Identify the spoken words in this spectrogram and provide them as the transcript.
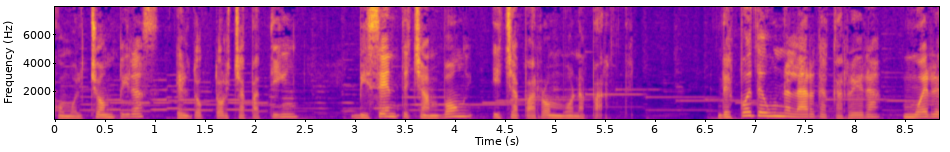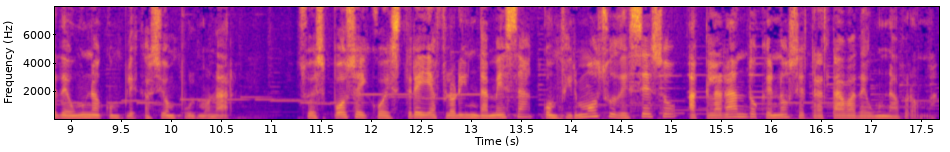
como el Chompiras, el Doctor Chapatín, Vicente Chambón y Chaparrón Bonaparte. Después de una larga carrera, muere de una complicación pulmonar. Su esposa y coestrella Florinda Mesa confirmó su deceso aclarando que no se trataba de una broma.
